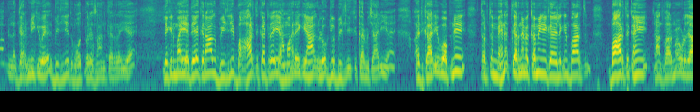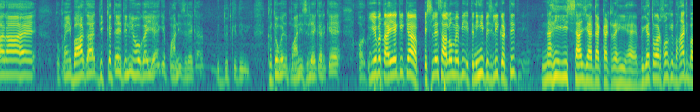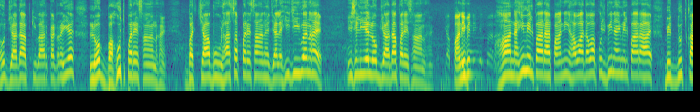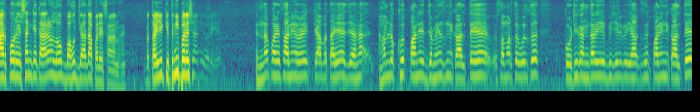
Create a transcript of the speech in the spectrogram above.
अब गर्मी की वजह से बिजली तो बहुत परेशान कर रही है। लेकिन मैं ये देख रहा हूँ कि बिजली बाहर से कट रही है। हमारे के यहाँ के लोग जो बिजली के कर्मचारी हैं, अधिकारी, वो अपनी तरफ़ से मेहनत करने में कमी नहीं करे लेकिन बाहर बाहर से कहीं ट्रांसफार्मर उड़ जा रहा है तो कहीं बाहर से दिक्कतें इतनी हो गई है कि पानी से लेकर विद्युत की दिक्कतों को पानी से लेकर के और ये बताइए कि क्या पिछले सालों में भी इतनी ही बिजली कटती थी? नहीं इस साल ज़्यादा कट रही है। विगत वर्षों की भांति बहुत ज़्यादा अब की बार कट रही है। लोग बहुत परेशान हैं। बच्चा बूढ़ा सब परेशान है। जल ही जीवन है। इसलिए लोग ज़्यादा परेशान हैं। क्या पानी भी नहीं मिल पा रहा? हाँ नहीं मिल पा रहा है। पानी हवा दवा कुछ भी नहीं मिल पा रहा है। विद्युत कारपोरेशन के कारण लोग बहुत ज़्यादा परेशान हैं। बताइए कितनी परेशानी हो रही है? इतना परेशानी हो रही क्या बताइए जो है ना हम लोग खुद पानी ज़मीन से निकालते हैं समर से बुल से कोठी के अंदर ये बिजली भी यहाँ से पानी निकालते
